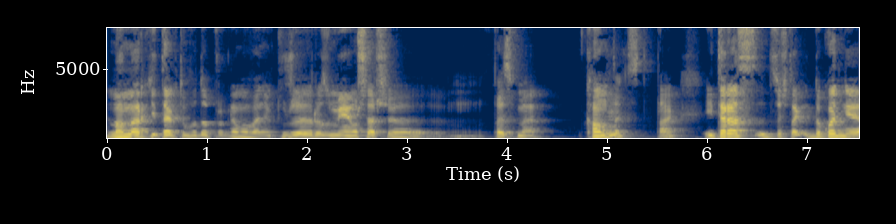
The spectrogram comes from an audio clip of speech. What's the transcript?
mamy architektów od oprogramowania, którzy rozumieją szerszy, powiedzmy, kontekst, mhm. tak? I teraz coś tak, dokładnie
